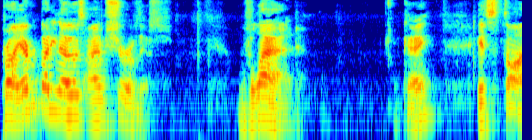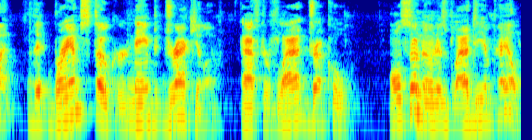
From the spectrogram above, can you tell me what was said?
probably everybody knows, I'm sure of this. Vlad. Okay? It's thought that Bram Stoker named Dracula after Vlad Dracul, also known as Vlad the Impaler.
